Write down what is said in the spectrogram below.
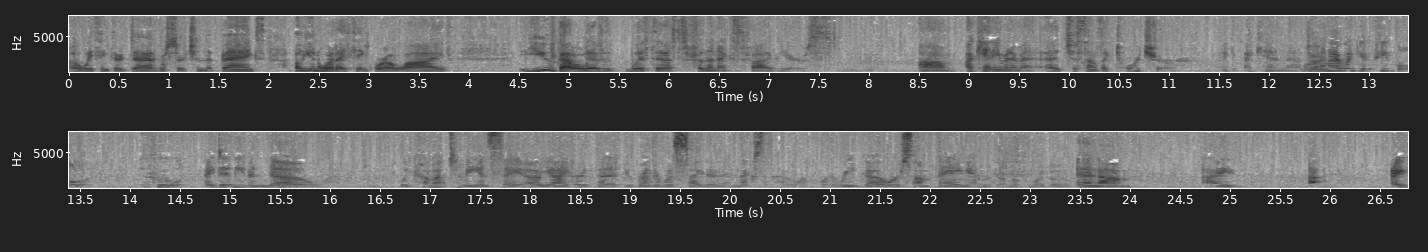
oh, we think they're dead, we're searching the banks. Oh, you know what, I think we're alive. You've got to live with this for the next five years. Um, I can't even imagine. It just sounds like torture. I, I can't imagine. Well, and I would get people who I didn't even know would come up to me and say, "Oh yeah, I heard that your brother was sighted in Mexico or Puerto Rico or something," and Never got nothing like that. and um, I, I,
